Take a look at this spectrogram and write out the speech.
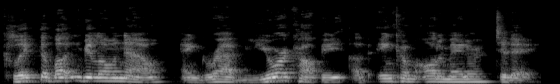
Click the button below now and grab your copy of Income Automater today.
